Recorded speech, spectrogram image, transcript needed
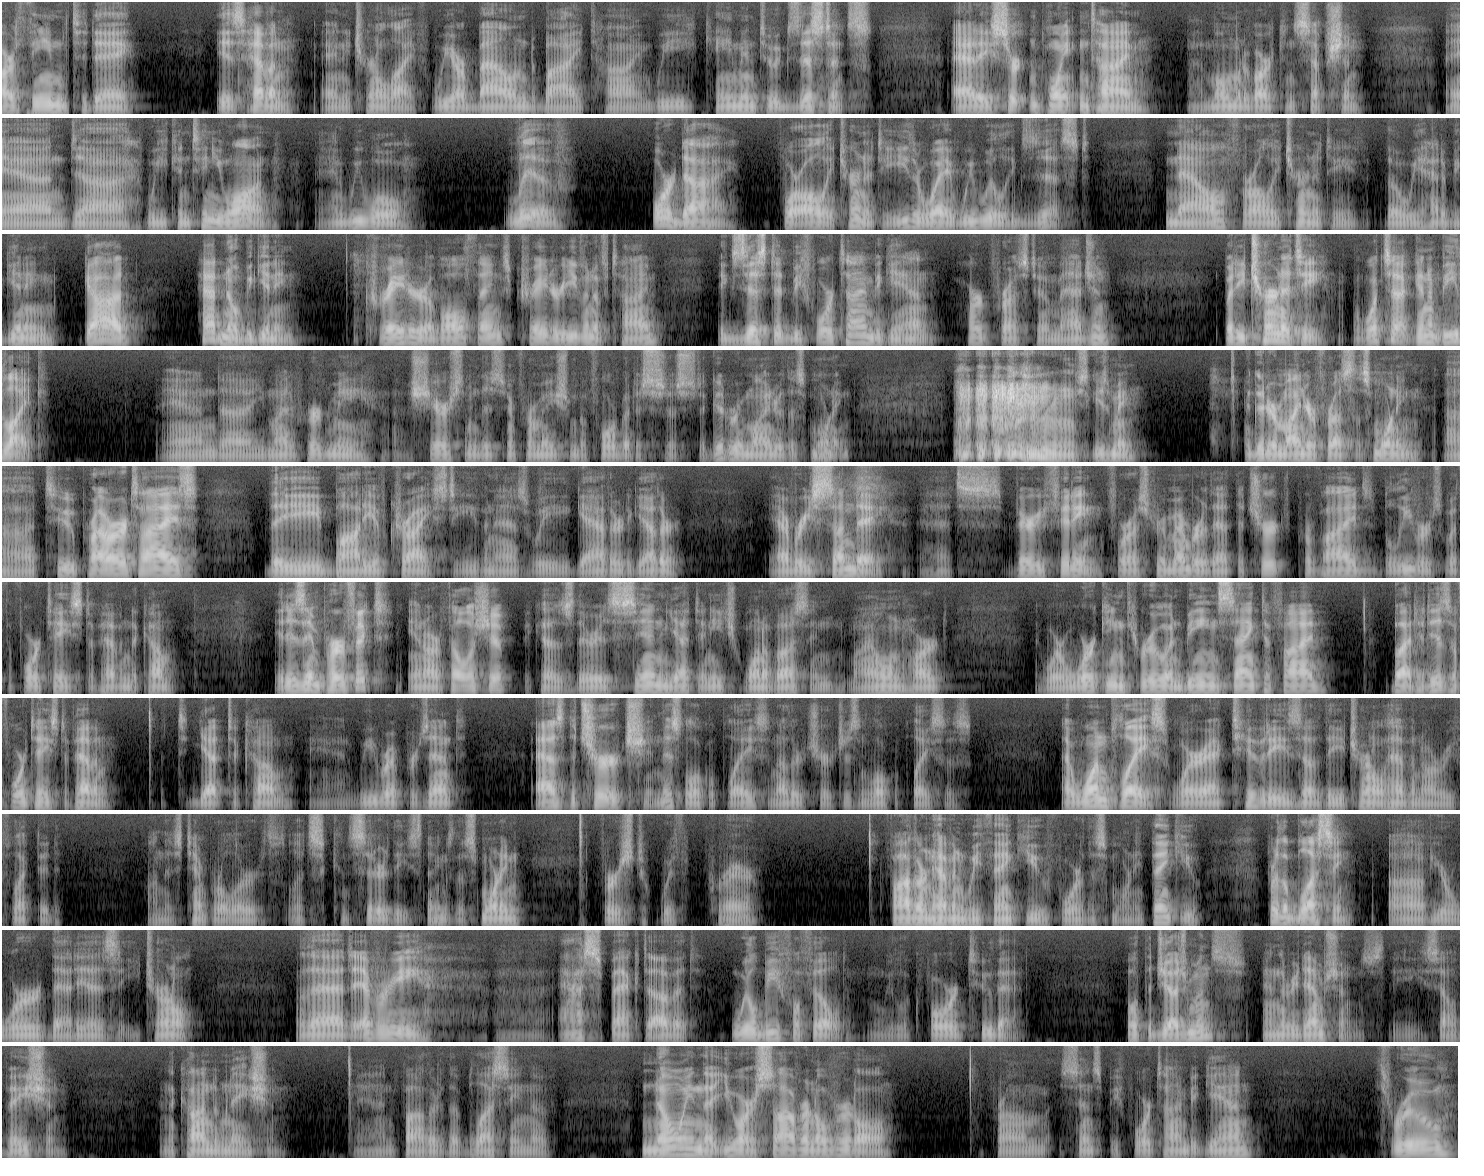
Our theme today is heaven and eternal life. We are bound by time. We came into existence at a certain point in time, a moment of our conception, and uh, we continue on, and we will live or die for all eternity. Either way, we will exist now for all eternity, though we had a beginning. God had no beginning. Creator of all things, creator even of time, existed before time began. Hard for us to imagine. But eternity, what's that going to be like? And uh, you might have heard me uh, share some of this information before, but it's just a good reminder this morning. Excuse me. A good reminder for us this morning uh, to prioritize the body of Christ, even as we gather together every Sunday. It's very fitting for us to remember that the church provides believers with a foretaste of heaven to come. It is imperfect in our fellowship because there is sin yet in each one of us, in my own heart. We're working through and being sanctified, but it is a foretaste of heaven yet to come. And we represent, as the church in this local place and other churches and local places, that one place where activities of the eternal heaven are reflected on this temporal earth. Let's consider these things this morning, first with prayer. Father in heaven, we thank you for this morning. Thank you for the blessing of your word that is eternal, that every uh, aspect of it will be fulfilled. We look forward to that. Both the judgments and the redemptions, the salvation and the condemnation. And Father, the blessing of knowing that you are sovereign over it all from since before time began through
